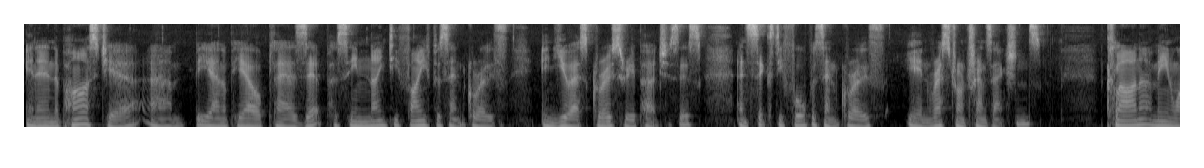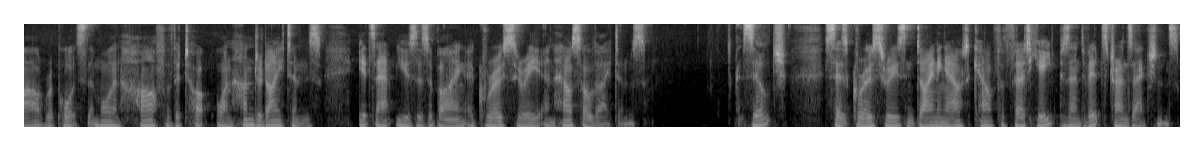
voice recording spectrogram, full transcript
And in the past year, um, BNPL player Zip has seen 95% growth in US grocery purchases and 64% growth in restaurant transactions. Klarna, meanwhile, reports that more than half of the top 100 items its app users are buying are grocery and household items. Zilch says groceries and dining out account for 38% of its transactions.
